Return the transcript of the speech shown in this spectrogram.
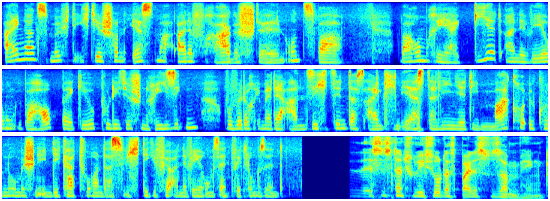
eingangs möchte ich dir schon erstmal eine Frage stellen, und zwar, Warum reagiert eine Währung überhaupt bei geopolitischen Risiken, wo wir doch immer der Ansicht sind, dass eigentlich in erster Linie die makroökonomischen Indikatoren das Wichtige für eine Währungsentwicklung sind? Es ist natürlich so, dass beides zusammenhängt.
